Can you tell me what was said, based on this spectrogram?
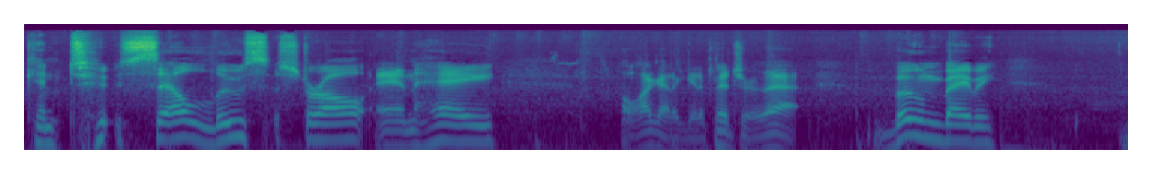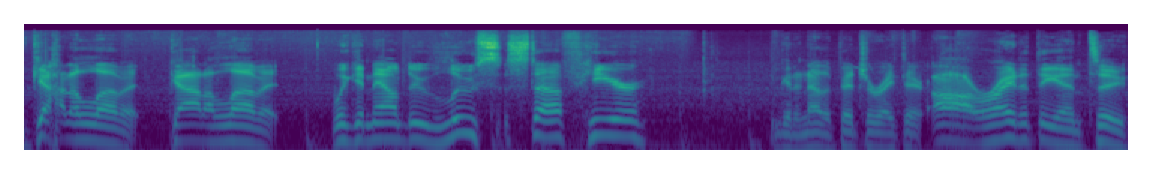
can sell loose straw and hay. Oh, I got to get a picture of that. Boom, baby. Gotta love it. Gotta love it. We can now do loose stuff here. Get another picture right there. Oh, right at the end, too.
